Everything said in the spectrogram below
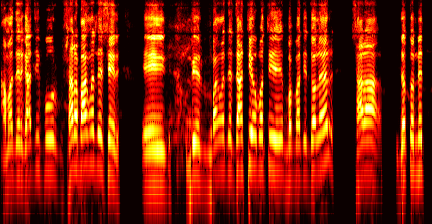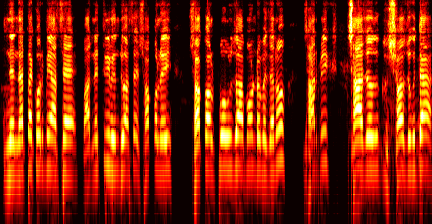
আমাদের গাজীপুর, সারা বাংলাদেশের এই বাংলাদেশ জাতীয়বাদী দলের সারা যত নেতাকর্মী আছে বা নেতৃবৃন্দ আছে, সকলেই সকল পূজা মণ্ডপে যেন সার্বিক সহযোগিতা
